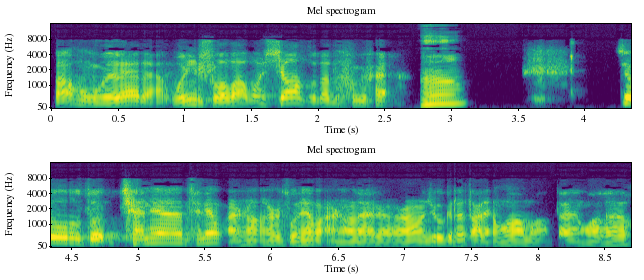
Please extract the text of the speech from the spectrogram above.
咋哄回来的？我跟你说吧，我笑死了，都快。嗯，就昨前天前天晚上还是昨天晚上来着，然后就给他打电话嘛，打电话他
